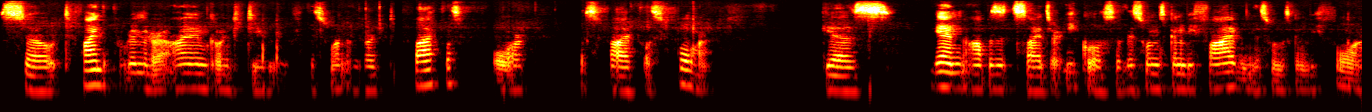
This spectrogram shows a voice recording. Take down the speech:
So to find the perimeter, I am going to do, for this one, I'm going to do 5 plus 4 plus 5 plus 4 because again opposite sides are equal. So this one's going to be 5 and this one's going to be 4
